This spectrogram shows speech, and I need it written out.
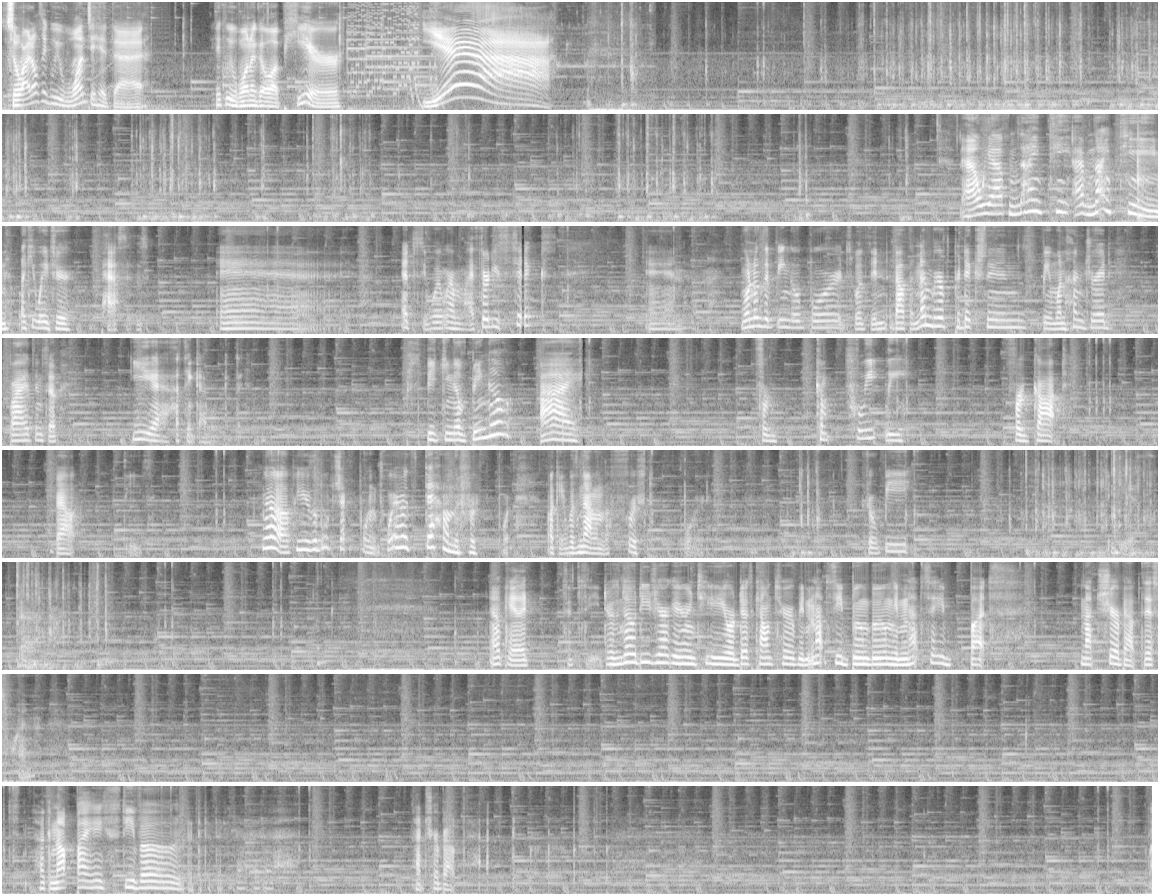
So I don't think we want to hit that. I think we want to go up here. Yeah! Now we have 19. I have 19 Lucky Wager passes. And let's see, where, where am I? 36. And one of the bingo boards was in about the number of predictions being 100. But I think so. Yeah, I think I will get that. Speaking of bingo, I for completely forgot about these. Oh, usable checkpoints. Where was that on the first board? Okay, it was not on the first board. Control B. JGS. Uh, Okay, let- let's see. There's no DGR guarantee or death counter. We did not see Boom Boom. We did not say Butts. Not sure about this one. I cannot buy Stevo. Not sure about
